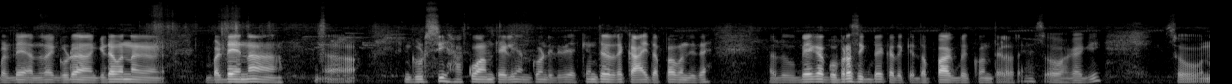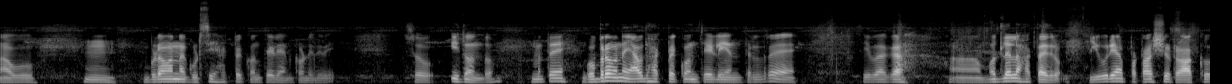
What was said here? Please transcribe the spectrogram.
ಬಡ್ಡೆ ಅಂದರೆ ಗುಡ, ಗಿಡವನ್ನು, ಬಡ್ಡೆಯನ್ನು ಗುಡಿಸಿ ಹಾಕುವ ಅಂತೇಳಿ ಅಂದ್ಕೊಂಡಿದ್ವಿ ಯಾಕೆಂತೇಳಿದ್ರೆ ಕಾಯಿ ದಪ್ಪ ಬಂದಿದೆ. ಅದು ಬೇಗ ಗೊಬ್ಬರ ಸಿಗಬೇಕು, ಅದಕ್ಕೆ ದಪ್ಪ ಆಗಬೇಕು ಅಂತ ಹೇಳಿದ್ರೆ. ಸೊ ಹಾಗಾಗಿ ಸೊ ನಾವು ಬುಡವನ್ನು ಗುಡಿಸಿ ಹಾಕಬೇಕು ಅಂತೇಳಿ ಅಂದ್ಕೊಂಡಿದ್ವಿ ಸೊ ಇದೊಂದು. ಮತ್ತು ಗೊಬ್ಬರವನ್ನು ಯಾವ್ದು ಹಾಕಬೇಕು ಅಂತೇಳಿ ಅಂತೇಳಿದ್ರೆ ಇವಾಗ ಮೊದಲೆಲ್ಲ ಹಾಕ್ತಾಯಿದ್ರು ಯೂರಿಯಾ, ಪೊಟ್ಯಾಷ್, ರಾಕು.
